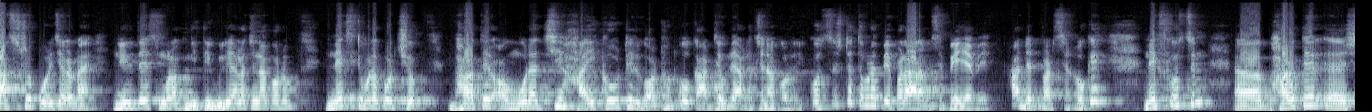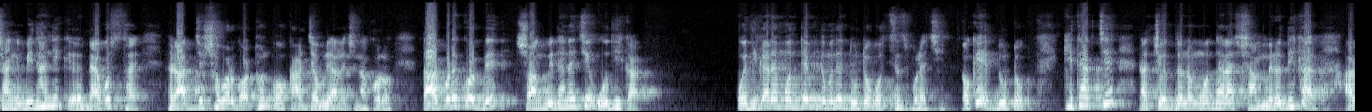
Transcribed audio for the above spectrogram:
রাষ্ট্র পরিচালনায় নির্দেশমূলক নীতিগুলি আলোচনা করো। নেক্সট তোমরা করছ, ভারতের অঙ্গরাজ্যে হাইকোর্টের গঠন ও কার্যাবলী আলোচনা করো। এই কোশ্চেনটা তোমরা পেপারে আরামসে পেয়ে যাবে। Hundred percent okay next question ভারতের সাংবিধানিক ব্যবস্থায় রাজ্যসভার গঠন ও কার্যাবলী আলোচনা করো। তারপরে করবে সংবিধানের যে অধিকার, অধিকারের মধ্যে আমি তোমাদের দুটো কোশ্চেন্স বলেছি ওকে দুটো। কি থাকছে? না, চোদ্দ নম্বর ধারা সাম্যের অধিকার আর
